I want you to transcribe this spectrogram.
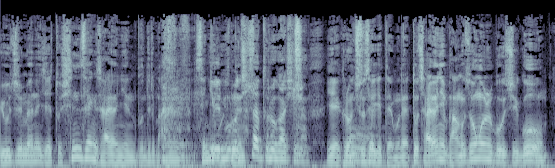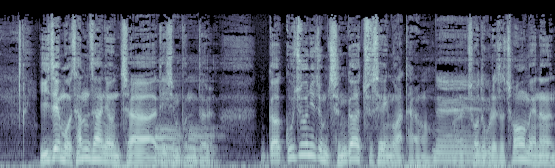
요즘에는 이제 또 신생 자연인 분들이 많이 생기고 일부러 있는 찾아 들어가시는. 예, 그런 어. 추세이기 때문에 또 자연인 방송을 보시고 이제 뭐 3, 4년 차 되신 어, 분들 어. 그러니까 꾸준히 좀 증가 추세인 것 같아요. 네. 어, 저도 그래서 처음에는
